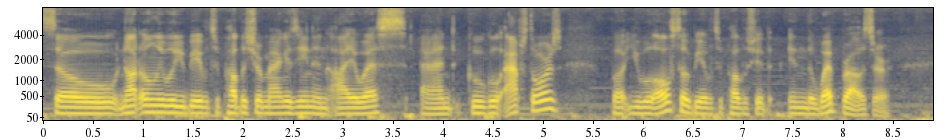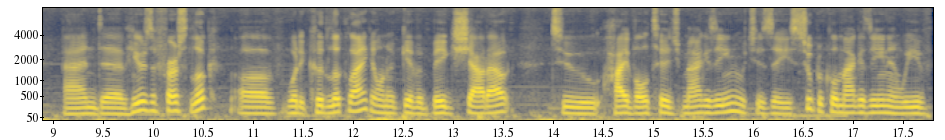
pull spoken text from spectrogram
So not only will you be able to publish your magazine in iOS and Google App Stores, but you will also be able to publish it in the web browser. And uh, here's a first look of what it could look like. I want to give a big shout out to High Voltage Magazine, which is a super cool magazine, and we've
